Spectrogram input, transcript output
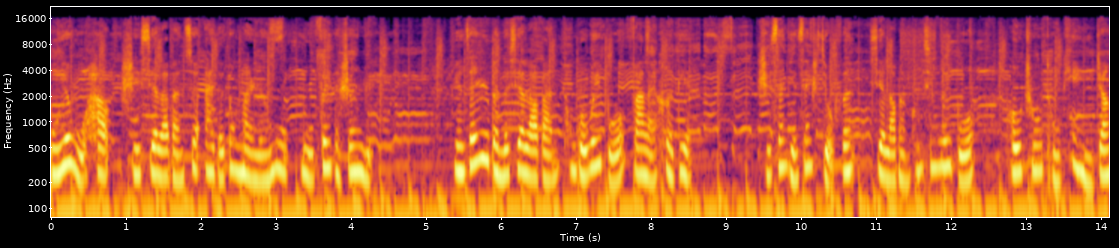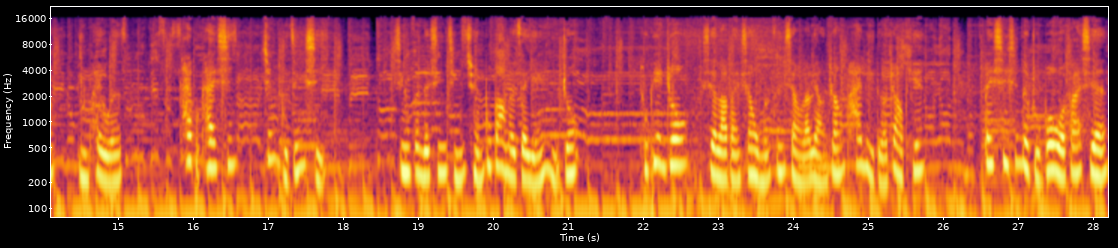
五月五号是谢老板最爱的动漫人物路飞的生日，远在日本的谢老板通过微博发来贺电。十三点三十九分。谢老板更新微博，抛出图片一张，并配文：“开不开心，惊不惊喜，兴奋的心情全部暴露在言语中。”图片中，谢老板向我们分享了两张拍立得照片。被细心的主播我发现，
